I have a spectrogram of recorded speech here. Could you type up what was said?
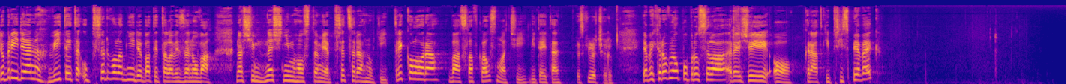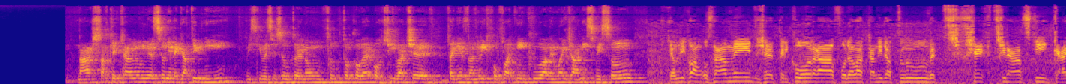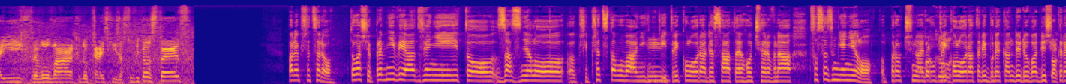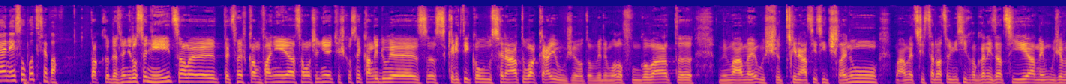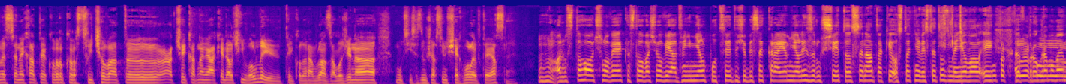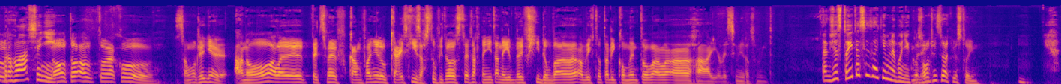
Dobrý den, vítejte u předvolební debaty televize Nova. Naším dnešním hostem je předseda hnutí Trikolora Václav Klaus mladší. Vítejte. Hezký večer. Já bych rovnou poprosila režii o krátký příspěvek. Náš stav ke krajům je silně negativní. Myslíme si, že jsou to jenom fruktokové ohřívače peněz daňových poplatníků a nemají žádný smysl. Chtěl bych vám oznámit, že Trikolora podala kandidaturu ve všech 13 krajích ve volbách do krajských zastupitelstev. Pane předsedo, to vaše první vyjádření, to zaznělo eh, při představování hnutí hmm. Trikolora 10. června. Co se změnilo? Proč najednou no, Trikolora tedy bude kandidovat, když tak, kraje nejsou potřeba? Tak nezměnilo se nic, ale teď jsme v kampani a samozřejmě těžko se kandiduje s, s kritikou Senátu a krajů, že jo? to by nemohlo fungovat. My máme už 13 000 členů, máme 320 místních organizací a nemůžeme se nechat jako rok rozcvičovat eh, a čekat na nějaké další volby. Trikolora byla založena, musí se zúčastnit všech voleb, to je jasné. Mm, on z toho člověk, z toho vašeho vyjádření měl pocit, že by se kraje měly zrušit. Senát taky ostatně, vy jste to zmiňoval i no, v jako, programovém prohlášení. No to, to jako Samozřejmě ano, ale teď jsme v kampani do krajských zastupitelstv, tak není ta nejlepší doba, abych to tady komentoval a hájil, jestli mi rozumíte. Takže stojíte si zatím nebo nikoli? No samozřejmě si zatím stojím.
